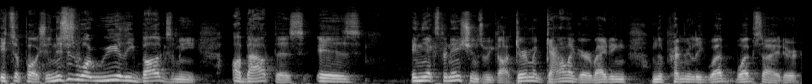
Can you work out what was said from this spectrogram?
it's a push. And this is what really bugs me about this is in the explanations we got. Dermot Gallagher writing on the Premier League web, website or,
